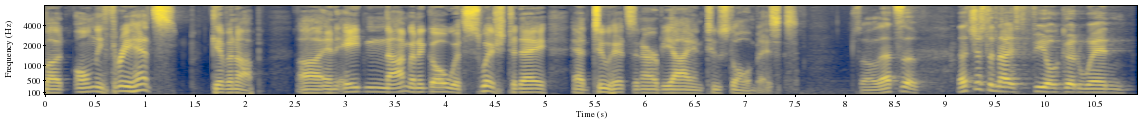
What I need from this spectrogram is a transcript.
but only three hits given up. Uh, and Aiden, I'm going to go with Swish today. Had two hits, an RBI, and two stolen bases. So that's a that's just a nice feel good win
